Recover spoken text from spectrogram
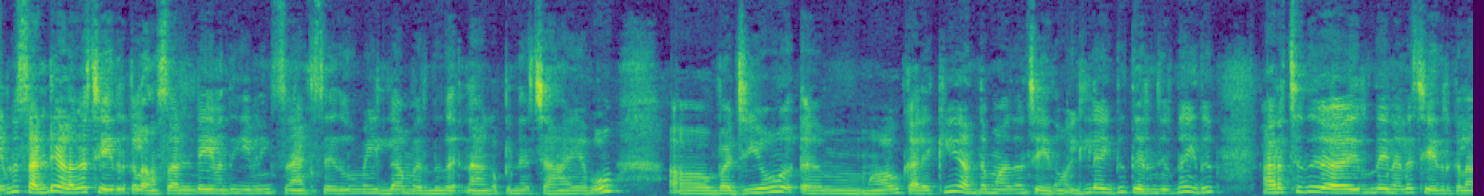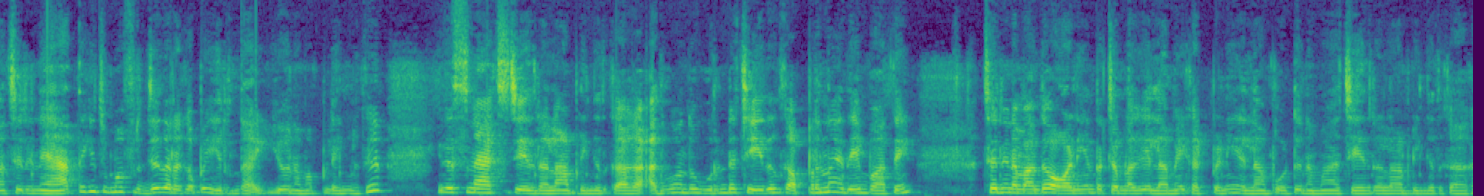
ஏன்னா சண்டே அழகாக செய்திருக்கலாம். சண்டே வந்து ஈவினிங் ஸ்நாக்ஸ் எதுவுமே இல்லாமல் இருந்தது. நாங்கள் பின்ன சாயவோ பஜ்ஜியோ மாவு கலக்கி அந்த மாதிரி தான் செய்தோம். இல்லை இது தெரிஞ்சிருந்தா இது அரைச்சது இருந்ததுனால செய்திருக்கலாம். சரி நேற்றுக்கு சும்மா ஃப்ரிட்ஜை திறக்கப்போ இருந்தா ஐயோ நம்ம பிள்ளைங்களுக்கு இதை ஸ்நாக்ஸ் செய்திடலாம் அப்படிங்கிறதுக்காக. அதுவும் அந்த உருண்டை செய்ததுக்கு அப்புறம் தான் இதையும் பார்த்தேன். சரி நம்ம வந்து ஆனியன் பச்சை மிளகு எல்லாமே கட் பண்ணி எல்லாம் போட்டு நம்ம செய்திடலாம் அப்படிங்கிறதுக்காக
